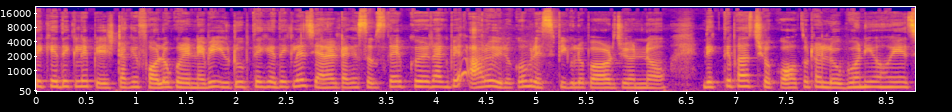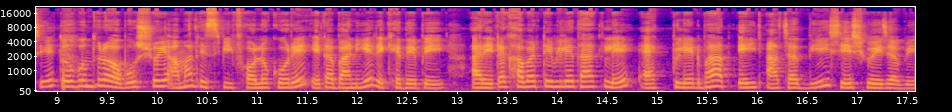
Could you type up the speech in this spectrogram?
থেকে দেখলে, পেজটাকে ফলো করে নেবে, ইউটিউব থেকে দেখলে, চ্যানেলটাকে সাবস্ক্রাইব করে রাখবে আরও এরকম রেসিপিগুলো পাওয়ার জন্য। দেখতে পাচ্ছ কতটা লোভনীয় হয়েছে। তো বন্ধুরা, অবশ্যই আমার রেসিপি ফলো করে এটা বানিয়ে রেখে দেবে। আর এটা খাবার টেবিলে থাকলে এক প্লেট ভাত এই আচার দিয়েই শেষ হয়ে যাবে।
